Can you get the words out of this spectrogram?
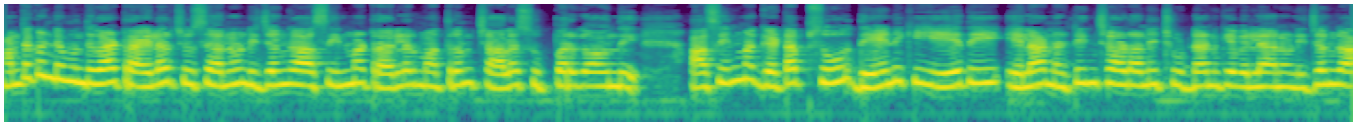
అంతకంటే ముందుగా ట్రైలర్ చూశాను. నిజంగా ఆ సినిమా ట్రైలర్ మాత్రం చాలా సూపర్గా ఉంది. ఆ సినిమా గెటప్స్ దేనికి ఏది ఎలా నటించాడో అని చూడ్డానికి వెళ్ళాను. నిజంగా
